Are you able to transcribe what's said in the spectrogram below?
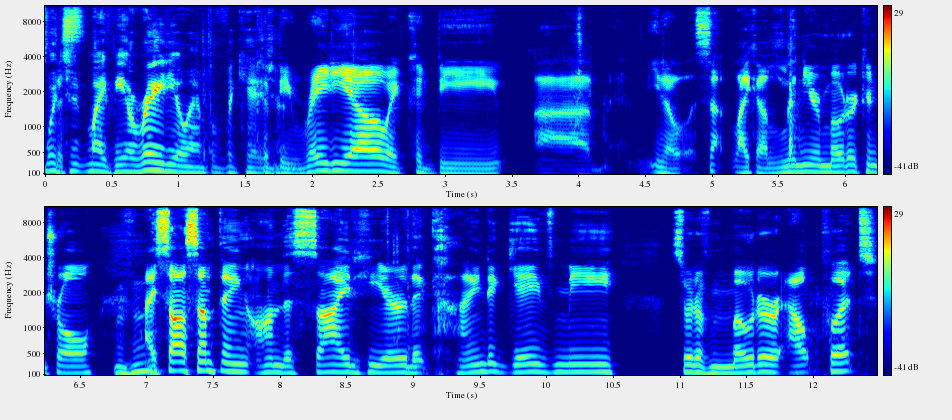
which spec- might be a radio amplification. It could be radio it could be uh, you know like a linear motor control. I saw something on the side here that kind of gave me sort of motor output.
